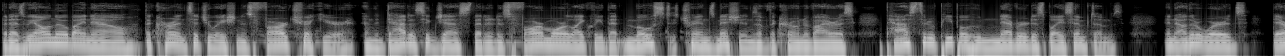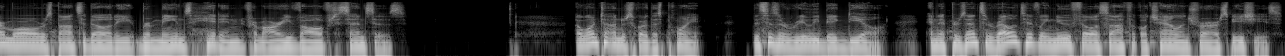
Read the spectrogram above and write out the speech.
But as we all know by now, the current situation is far trickier, and the data suggests that it is far more likely that most transmissions of the coronavirus pass through people who never display symptoms. In other words, their moral responsibility remains hidden from our evolved senses. I want to underscore this point. This is a really big deal, and it presents a relatively new philosophical challenge for our species.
